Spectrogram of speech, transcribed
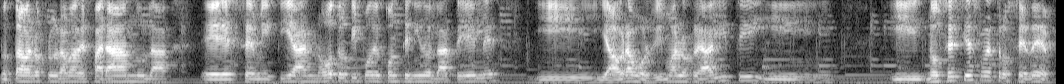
no estaban los programas de farándula, eh, se emitían otro tipo de contenido en la tele y, y ahora volvimos a los reality y, y no sé si es retroceder,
